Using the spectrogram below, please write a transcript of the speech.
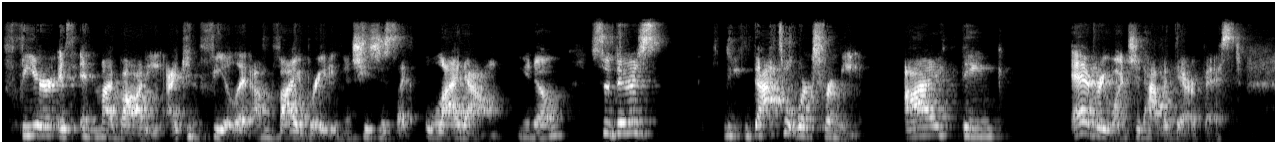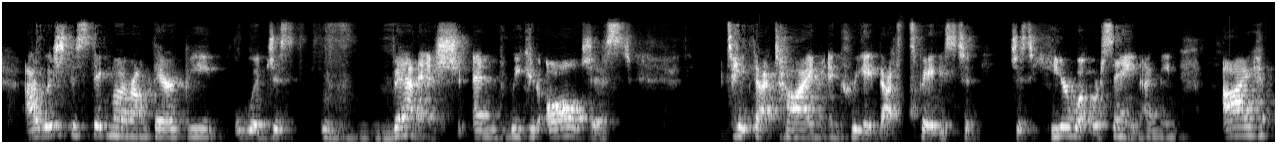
fear is in my body. I can feel it. I'm vibrating. And she's just like, lie down, you know? So there's, that's what works for me. I think everyone should have a therapist. I wish the stigma around therapy would just vanish and we could all just take that time and create that space to just hear what we're saying. I mean, I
